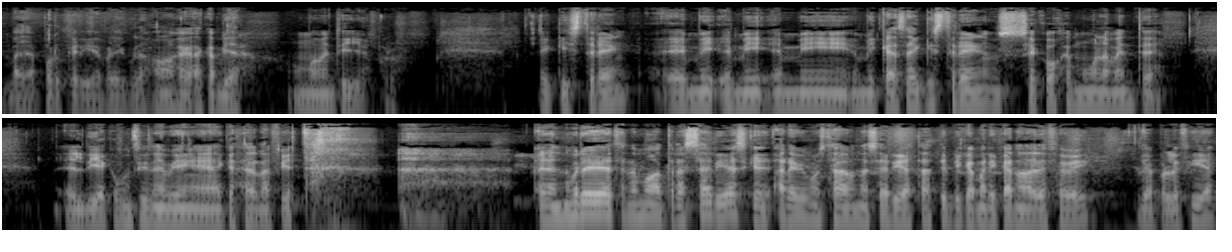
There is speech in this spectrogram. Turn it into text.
Vaya porquería de película. Vamos a, cambiar. Un momentillo, por X-Tren. En mi, en, mi, en, mi, en mi casa X-Tren se coge muy malamente. El día que funcione bien hay que hacer una fiesta. En el número 10 tenemos otras series, que ahora mismo está una serie esta típica americana del FBI, de policía.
